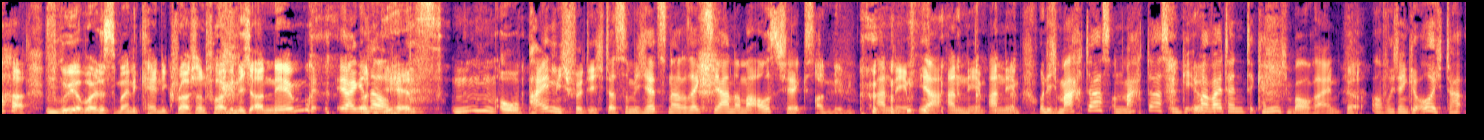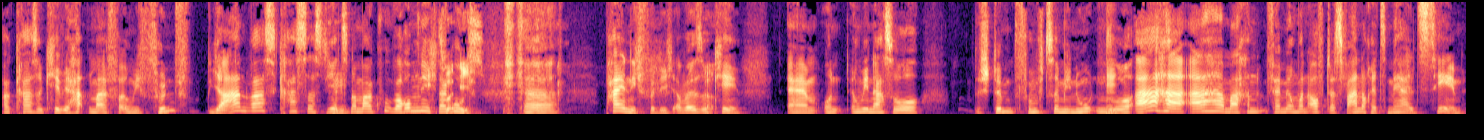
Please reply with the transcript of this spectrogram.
Aha, früher wolltest du meine Candy Crush-Anfrage nicht annehmen. Ja, genau. Und jetzt? Mm, oh, peinlich für dich, dass du mich jetzt nach sechs Jahren nochmal auscheckst. Annehmen. Annehmen, ja, annehmen, annehmen. Und ich mach das und mach das und gehe immer Ja. weiter in den Kaninchenbau rein. Ja. Auch wo ich denke, oh, ich da, oh, krass, okay, wir hatten mal vor irgendwie fünf Jahren was. Krass, das ist jetzt nochmal cool. Warum nicht? Na gut. Äh, peinlich für dich, aber ist okay. Ähm, und irgendwie nach so bestimmt 15 Minuten Hm. so, aha, aha, machen, fällt mir irgendwann auf, das waren doch jetzt mehr als 10.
